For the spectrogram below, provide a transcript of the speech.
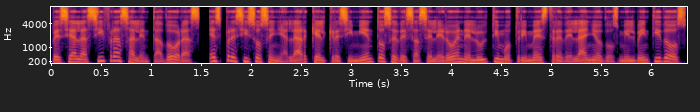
Pese a las cifras alentadoras, es preciso señalar que el crecimiento se desaceleró en el último trimestre del año 2022,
